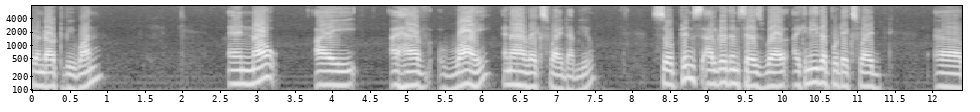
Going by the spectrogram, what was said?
turned out to be 1 and now I, I have y and I have x y w. So, Prim's algorithm says well I can either put x y uh,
